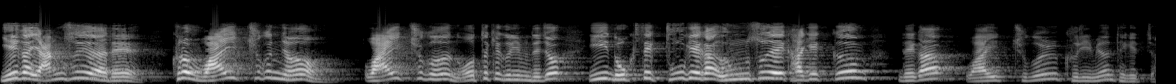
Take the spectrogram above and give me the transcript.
얘가 양수여야 돼. 그럼 y축은요. Y축은 어떻게 그리면 되죠? 이 녹색 두 개가 음수에 가게끔 내가 y축을 그리면 되겠죠.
